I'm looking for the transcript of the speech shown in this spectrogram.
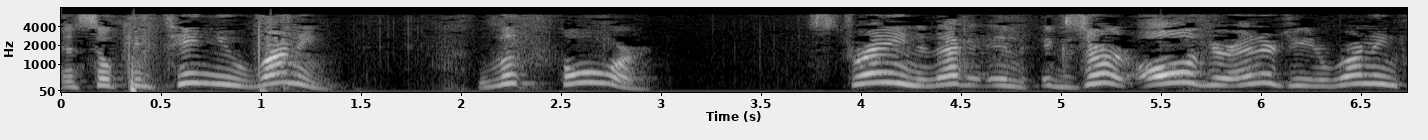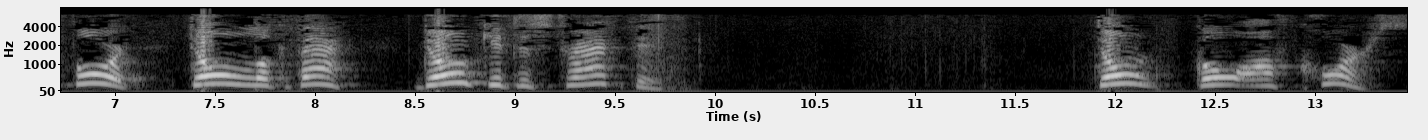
and so continue running. Look forward. Strain and, and exert all of your energy in running forward. Don't look back. Don't get distracted. Don't go off course.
